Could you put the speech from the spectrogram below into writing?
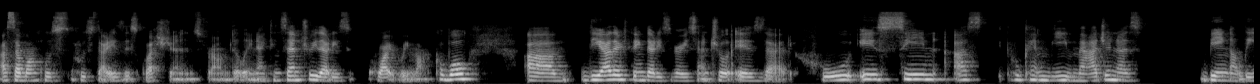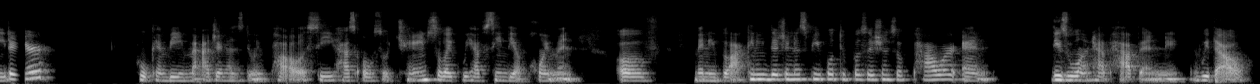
as someone who's who studies these questions from the late 19th century that is quite remarkable. Um, the other thing that is very central is that who is seen as who can be imagined as being a leader who can be imagined as doing policy has also changed so like we have seen the appointment of many Black and Indigenous people to positions of power, and this wouldn't have happened without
